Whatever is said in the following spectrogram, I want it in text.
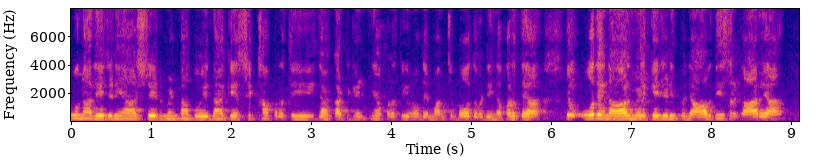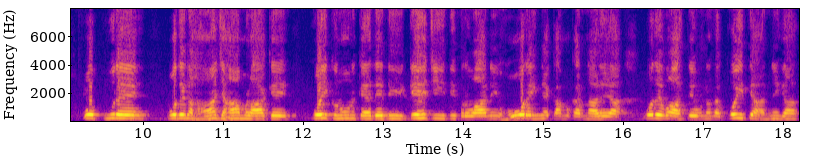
ਉਹਨਾਂ ਦੇ ਜਿਹੜੀਆਂ ਸਟੇਟਮੈਂਟਾਂ ਤੋਂ ਇਦਾਂ ਕਿ ਸਿੱਖਾਂ ਪ੍ਰਤੀ ਜਾਂ ਘੱਟ ਗਿਣਤੀਆਂ ਪ੍ਰਤੀ ਉਹਨਾਂ ਦੇ ਮਨ 'ਚ ਬਹੁਤ ਵੱਡੀ ਨਫ਼ਰਤ ਆ ਤੇ ਉਹਦੇ ਨਾਲ ਮਿਲ ਕੇ ਜਿਹੜੀ ਪੰਜਾਬ ਦੀ ਸਰਕਾਰ ਆ, ਉਹ ਪੂਰੇ ਉਹਦੇ ਨਾਲ ਹਾਂ ਜਹਾਂ ਮਿਲਾ ਕੇ ਕੋਈ ਕਾਨੂੰਨ ਕਾਇਦੇ ਦੀ ਕਿਸੇ ਚੀਜ਼ ਦੀ ਪਰਵਾਹ ਨਹੀਂ, ਹੋਰ ਇੰਨੇ ਕੰਮ ਕਰਨ ਵਾਲੇ ਆ, ਉਹਦੇ ਵਾਸਤੇ ਉਹਨਾਂ ਦਾ ਕੋਈ ਧਿਆਨ ਨਹੀਂਗਾ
